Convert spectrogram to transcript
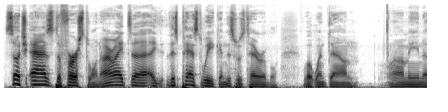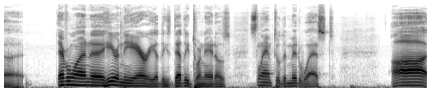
such as the first one. All right, uh, this past weekend, this was terrible. What went down? I mean, uh, everyone uh, here in the area, these deadly tornadoes slammed through the Midwest. Uh,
